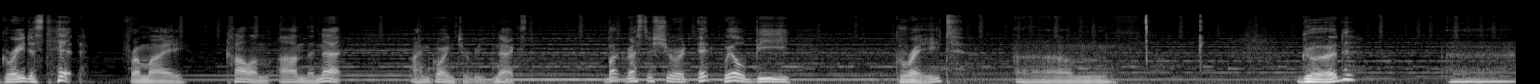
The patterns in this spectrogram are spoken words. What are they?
greatest hit from my column on the net I'm going to read next. But rest assured, it will be great. Um, good. Uh,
